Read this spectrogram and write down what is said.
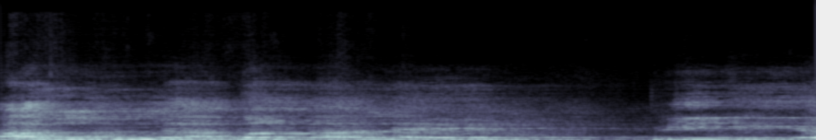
আল্লাহ বলেন প্রিয়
